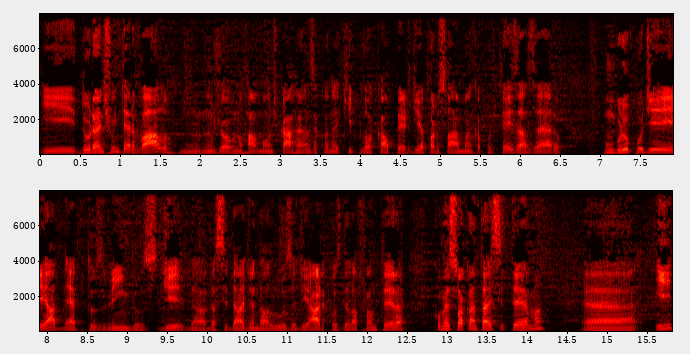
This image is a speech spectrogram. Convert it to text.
E durante o intervalo, num, num, jogo no Ramon de Carranza, quando a equipe local perdia para o Salamanca por 3 a 0, um grupo de adeptos vindos de, da, da cidade andaluza de Arcos de la Fronteira começou a cantar esse tema é, e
